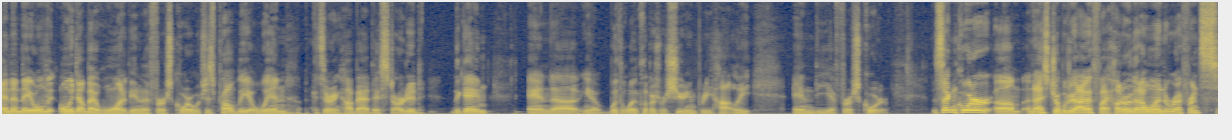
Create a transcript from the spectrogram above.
And then they only only down by one at the end of the first quarter, which is probably a win considering how bad they started the game. And, uh, you know, with the way the Clippers were shooting pretty hotly in the uh, first quarter. The second quarter, um, a nice dribble drive by Hunter that I wanted to reference.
